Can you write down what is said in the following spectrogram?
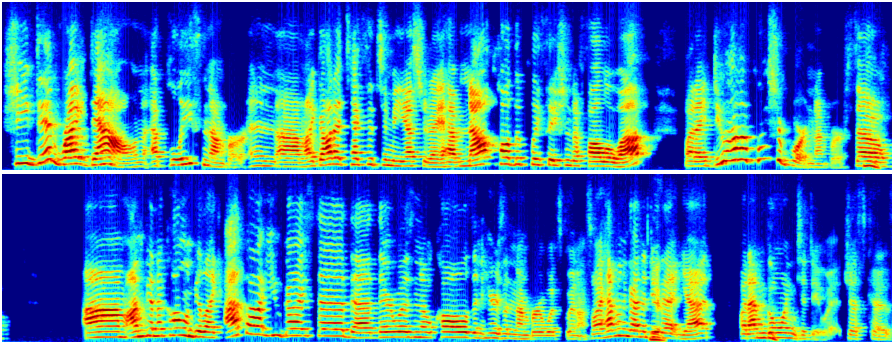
she did write down a police number, and um, I got it texted to me yesterday. I have not called the police station to follow up, but I do have a police report number. So. Hmm. Um, I'm gonna call and be like, I thought you guys said that there was no calls, and here's a number. What's going on? So I haven't got to do yeah. that yet, but I'm going to do it just because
